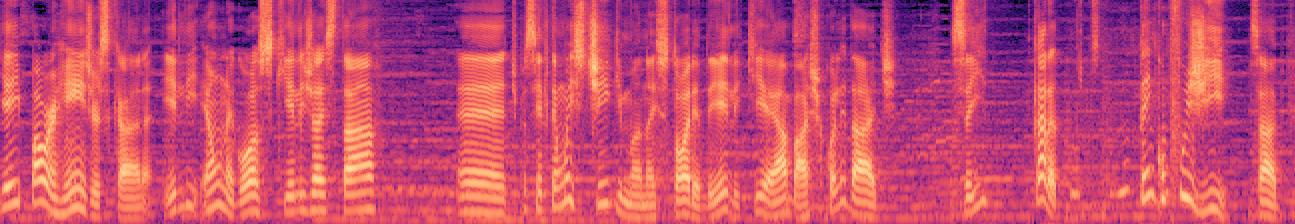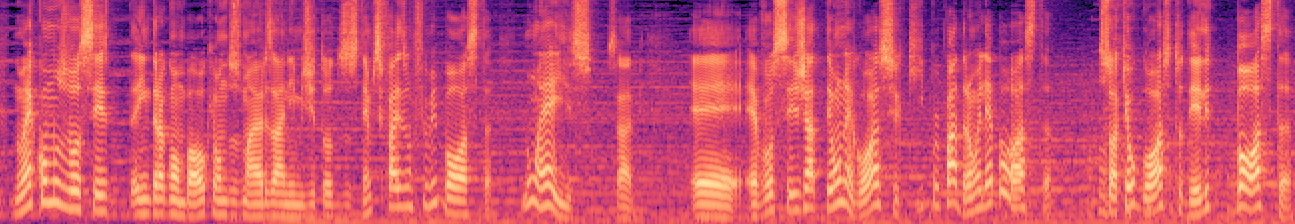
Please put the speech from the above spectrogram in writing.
E aí, Power Rangers, cara, ele é um negócio que ele já está. É, tipo assim, ele tem uma estigma na história dele que é a baixa qualidade. Isso aí, cara, não tem como fugir, sabe? Não é como você em Dragon Ball, que é um dos maiores animes de todos os tempos, faz um filme bosta. Não é isso, sabe? É, é você já ter um negócio que, por padrão, ele é bosta. Só que eu gosto dele bosta.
